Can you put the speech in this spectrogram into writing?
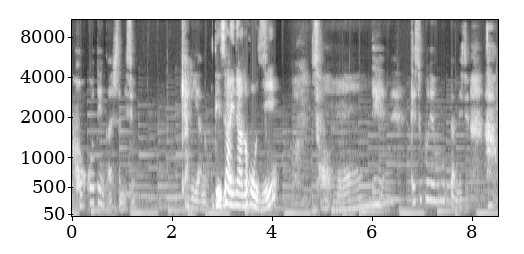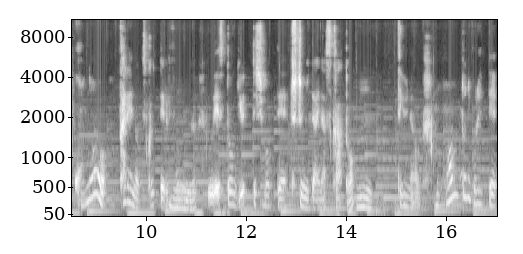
方向転換したんですよ。キャリアの。デザイナーの方に？そう。で、で、そこで思ったんですよ。あ、この彼の作ってるフォルム、ウエストをギュッて絞って、チュチュみたいなスカートうん。っていうのは、もう本当にこれって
